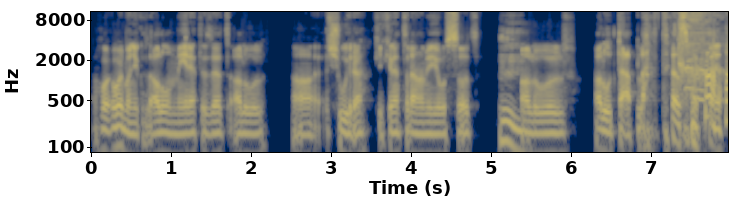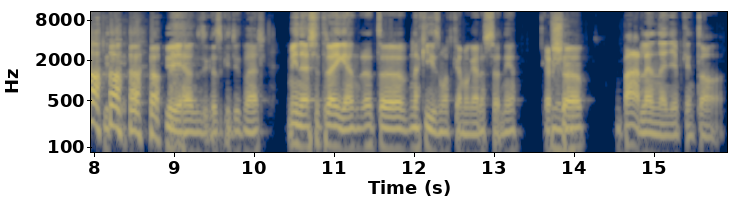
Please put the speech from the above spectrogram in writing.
hogy, hogy mondjuk az alul méretezett, alul a súlyra ki kéne találni, jó szót, hmm. alul, alul táplált, az hülye hangzik, az kicsit más. Minden esetre igen, uh, neki izmot kell magára szednie. És uh, bár lenne egyébként a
